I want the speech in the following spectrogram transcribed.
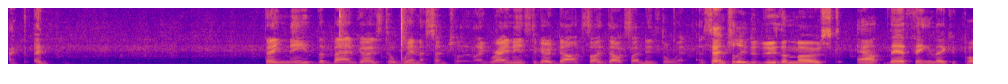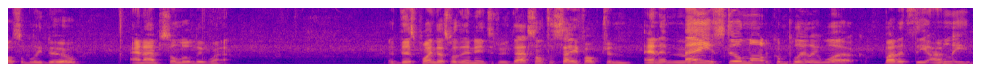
I, I, they need the bad guys to win, essentially. Like, Rey needs to go dark side, dark side needs to win. Essentially, to do the most out there thing they could possibly do and absolutely win it. At this point, that's what they need to do. That's not the safe option, and it may still not completely work, but it's the only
